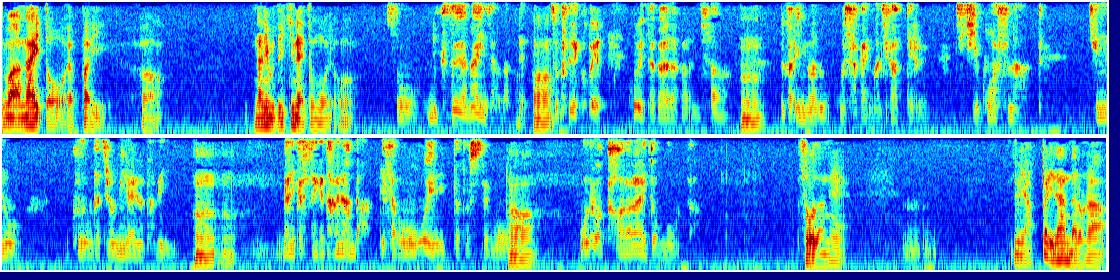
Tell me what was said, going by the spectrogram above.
はないと、やっぱり、うん何もできないと思うよ。そう、理屈じゃないじゃん。だって、うんそこで声、声高々からにさ、うん。なんか今のこう社会間違ってる、地球壊すな、次の子供たちの未来のために。何かしなきゃダメなんだってさ、大声で言ったとしても、うん。俺は変わらないと思うんだ。そうだね。うん、でもやっぱりなんだろうな。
